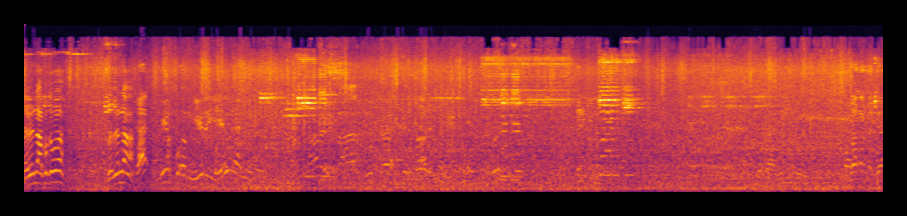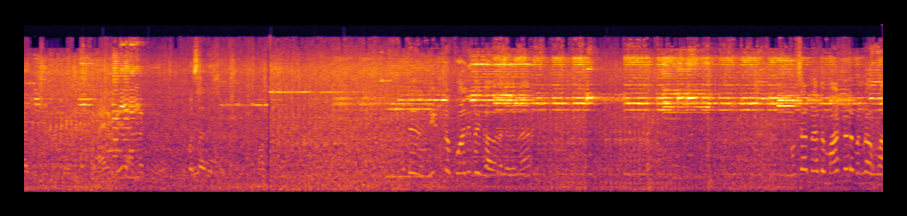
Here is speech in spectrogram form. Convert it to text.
రవీణ అప్పకబా రవీణ మీరు ఏమి అంటే నీటిలో క్వాలిఫై కావాలి కదా ఒకసారి నాతో మాట్లాడమన్నా ఒక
